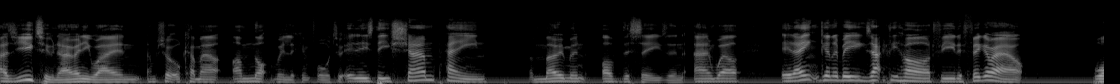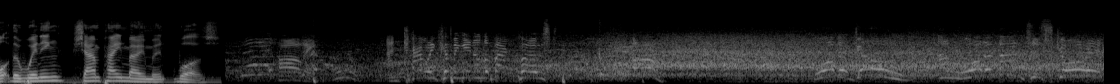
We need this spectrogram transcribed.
as you two know anyway, and I'm sure it will come out, I'm not really looking forward to. It. It is the champagne moment of the season, and well, it ain't going to be exactly hard for you to figure out what the winning champagne moment was. Harley. And Cowie coming in on the back post. Oh! What a goal! And what a man to score it!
